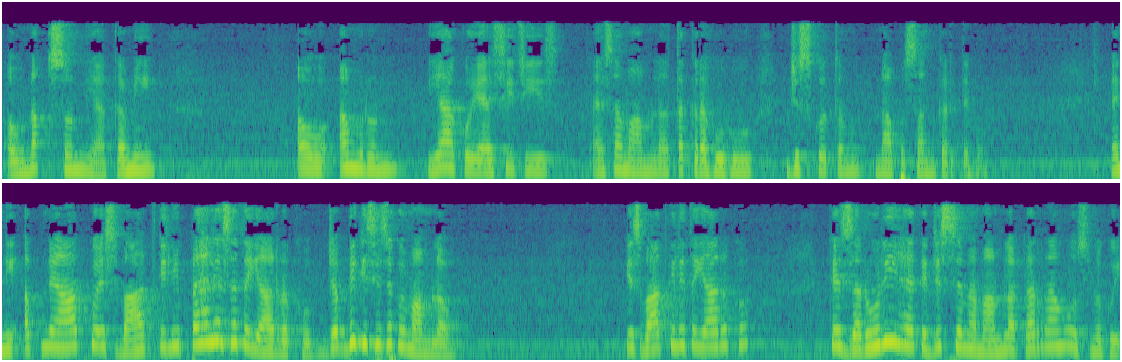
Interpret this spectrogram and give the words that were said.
او نقصن یا کمی۔ او امر یا کوئی ایسی چیز، ایسا معاملہ تک رہو ہو جس کو تم ناپسند کرتے ہو۔ یعنی اپنے آپ کو اس بات کے لیے پہلے سے تیار رکھو، جب بھی کسی سے کوئی معاملہ ہو۔ کس بات کے لیے تیار رکھو؟ کہ ضروری ہے کہ جس سے میں معاملہ کر رہا ہوں، اس میں کوئی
